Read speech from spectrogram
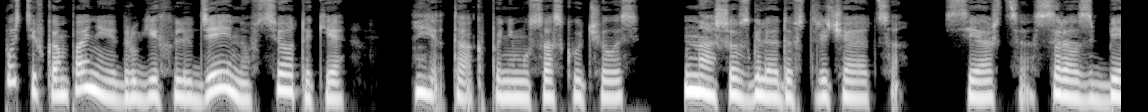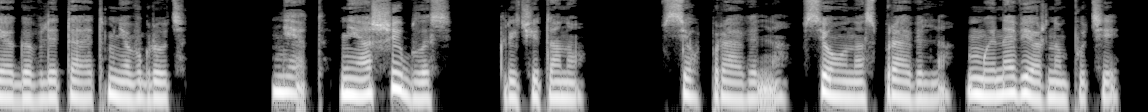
Пусть и в компании других людей, но все-таки... Я так по нему соскучилась. Наши взгляды встречаются. Сердце с разбега влетает мне в грудь. «Нет, не ошиблась», — кричит оно. «Все правильно, все у нас правильно, мы на верном пути.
